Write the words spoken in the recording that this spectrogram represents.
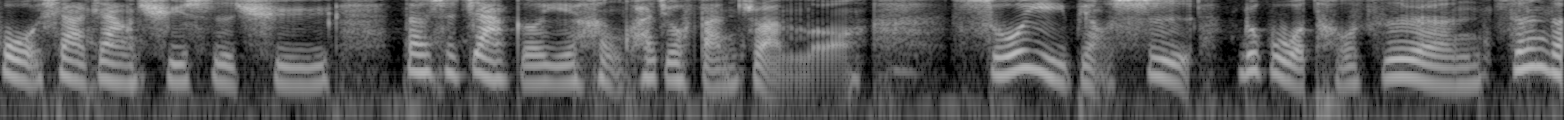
或下降趋势区，但是价格也很快就反转了，所以表示，如果投资人真的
